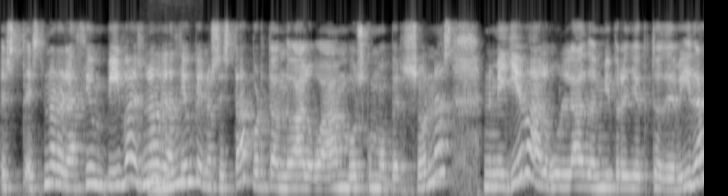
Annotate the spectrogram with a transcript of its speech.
es, es una relación viva, es una Ujú. relación que nos está aportando algo a ambos como personas, me lleva a algún lado en mi proyecto de vida.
